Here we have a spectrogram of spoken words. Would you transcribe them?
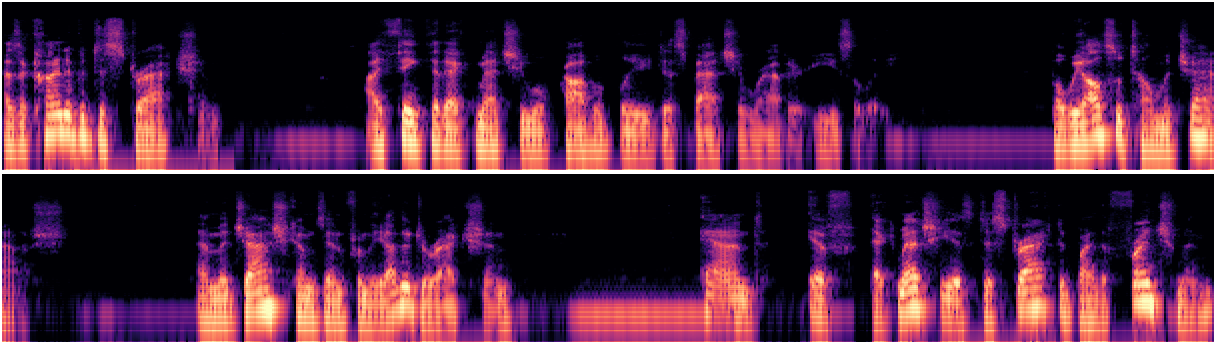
as a kind of a distraction? I think that Ekmechi will probably dispatch him rather easily. But we also tell Majash, and Majash comes in from the other direction. And if Ekmechi is distracted by the Frenchman,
